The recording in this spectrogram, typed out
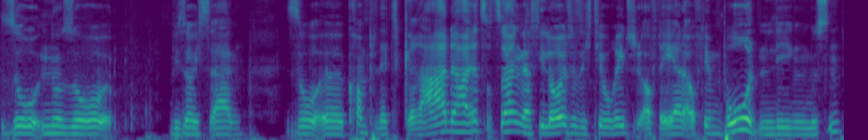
so, nur so, wie soll ich sagen, so äh, komplett gerade halt sozusagen, dass die Leute sich theoretisch auf der Erde auf den Boden legen müssen,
